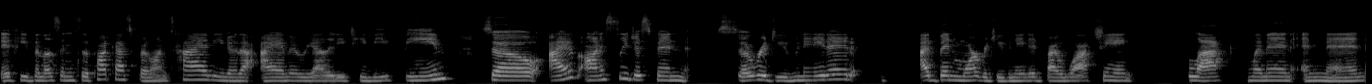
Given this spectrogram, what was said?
if you've been listening to the podcast for a long time, you know that I am a reality TV fiend. So I have honestly just been so rejuvenated. I've been more rejuvenated by watching Black women and men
